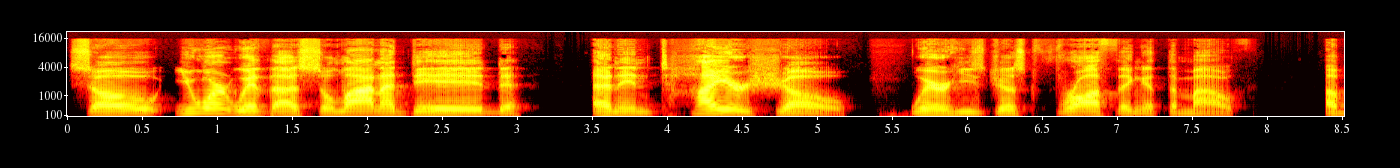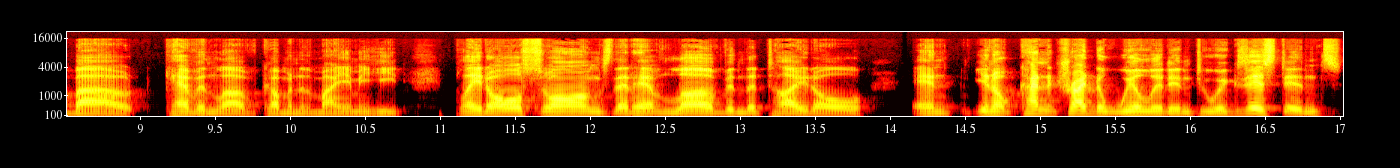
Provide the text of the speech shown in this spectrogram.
So you weren't with us. Solana did an entire show where he's just frothing at the mouth about Kevin Love coming to the Miami Heat. Played all songs that have love in the title and, you know, kind of tried to will it into existence.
